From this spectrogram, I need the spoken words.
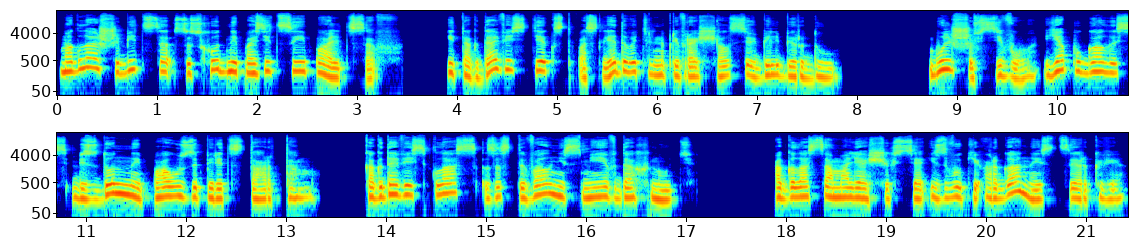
могла ошибиться с исходной позицией пальцев, и тогда весь текст последовательно превращался в бельберду. Больше всего я пугалась бездонной паузы перед стартом когда весь класс застывал, не смея вдохнуть. А голоса молящихся и звуки органа из церкви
